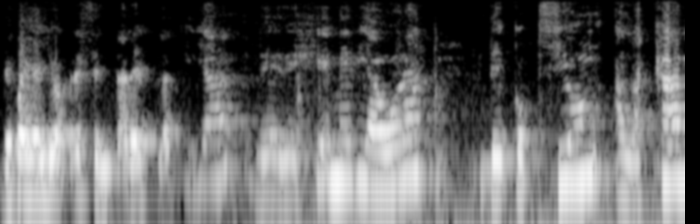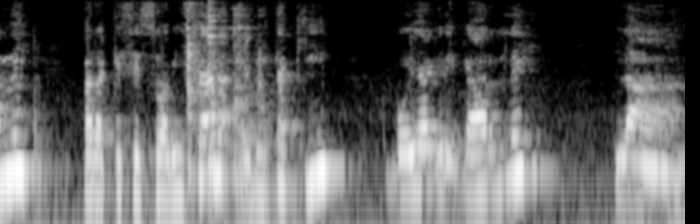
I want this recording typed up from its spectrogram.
les vaya yo a presentar el platillo. Ya le dejé media hora de cocción a la carne para que se suavizara. Ahorita aquí voy a agregarle la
